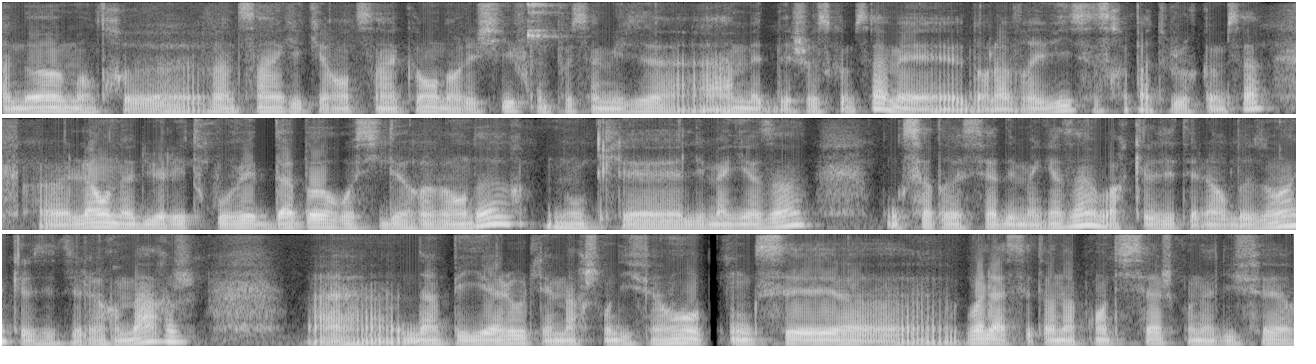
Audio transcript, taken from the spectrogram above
un homme entre 25 et 45 ans. Dans les chiffres, on peut s'amuser à, mettre des choses comme ça, mais dans la vraie vie, ce ne sera pas toujours comme ça. Euh, là, on a dû aller trouver d'abord aussi des revendeurs, donc les, magasins, donc s'adresser à des magasins, voir quels étaient leurs besoins, quelles étaient leurs marges. Euh, d'un pays à l'autre, les marges sont différentes. Donc c'est voilà, c'est un apprentissage qu'on a dû faire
